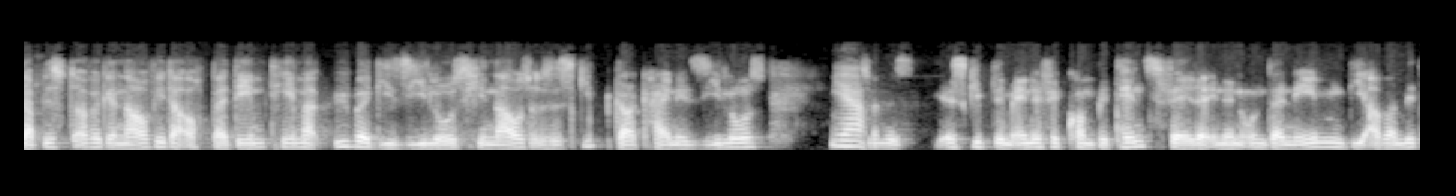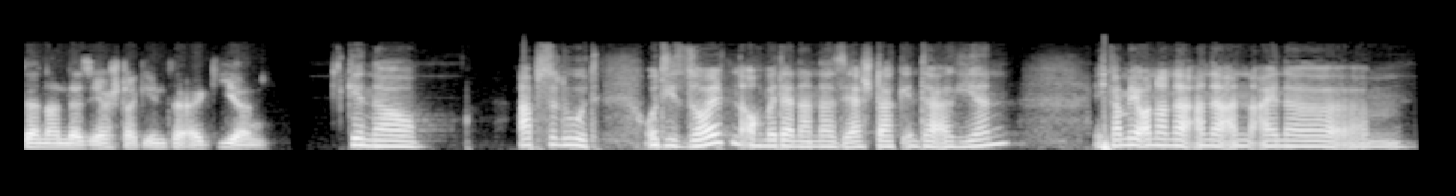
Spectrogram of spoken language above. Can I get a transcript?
Da bist du aber genau wieder auch bei dem Thema über die Silos hinaus. Also es gibt gar keine Silos, ja. sondern es, es gibt im Endeffekt Kompetenzfelder in den Unternehmen, die aber miteinander sehr stark interagieren. Genau, absolut. Und die sollten auch miteinander sehr stark interagieren. Ich kann mich auch noch an eine, an eine ähm,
